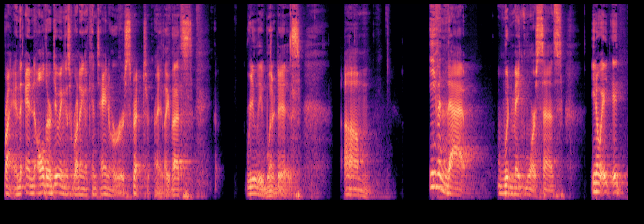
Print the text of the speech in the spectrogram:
right? And and all they're doing is running a container or a script, right? Like that's really what it is. Um, even that would make more sense. You know, it it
